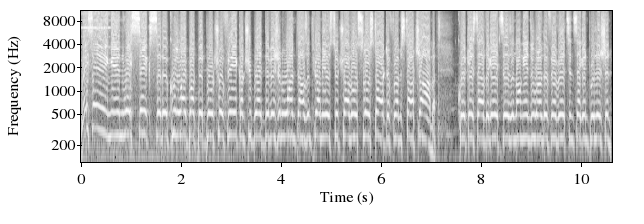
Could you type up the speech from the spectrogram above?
Racing in race 6, the Khun Waiphot Phetpool Trophy, Country Bred Division 1,300 meters to travel, slow start from Star Charm. Quickest out of the gates is Nong Hindu, one of the favorites in second position.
